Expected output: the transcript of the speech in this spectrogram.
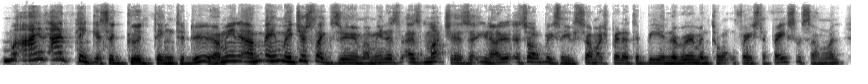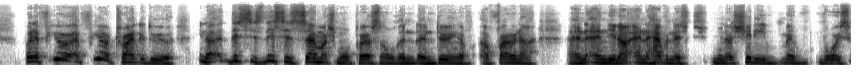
well, I, I think it's a good thing to do. I mean, I mean, just like Zoom. I mean, as, as much as you know, it's obviously so much better to be in the room and talking face to face with someone. But if you're if you're trying to do, you know, this is this is so much more personal than, than doing a, a phoner and and you know and having this you know shitty voice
